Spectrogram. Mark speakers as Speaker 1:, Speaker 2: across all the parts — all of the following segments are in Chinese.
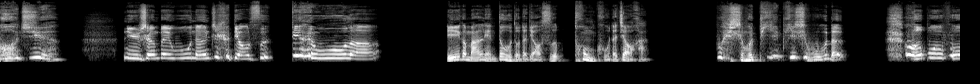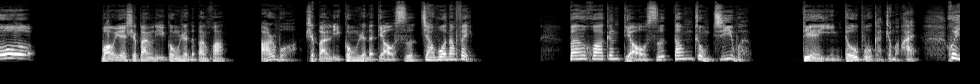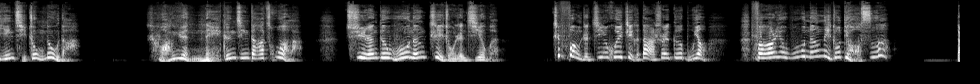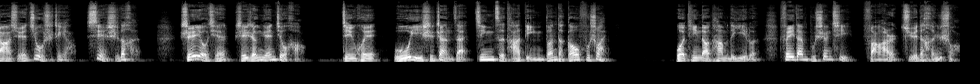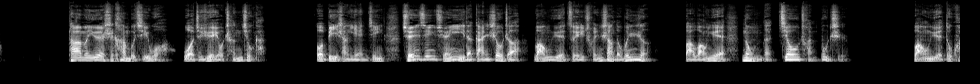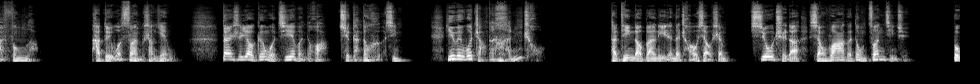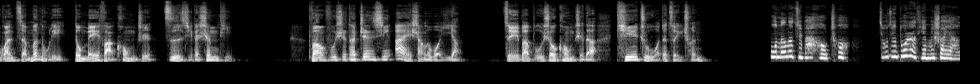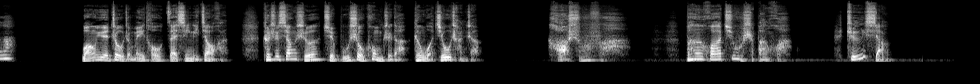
Speaker 1: 我去，女神被无能这个屌丝玷污了！一个满脸痘痘的屌丝痛苦的叫喊：“为什么偏偏是无能？我不服！”王月是班里公认的班花，而我是班里公认的屌丝加窝囊废。班花跟屌丝当众激吻，电影都不敢这么拍，会引起众怒的。这王月哪根筋搭错了？居然跟无能这种人接吻？这放着金辉这个大帅哥不要，反而要无能那种屌丝？大学就是这样，现实的很。谁有钱，谁人缘就好。金辉无疑是站在金字塔顶端的高富帅。我听到他们的议论，非但不生气，反而觉得很爽。他们越是看不起我，我就越有成就感。我闭上眼睛，全心全意的感受着王月嘴唇上的温热，把王月弄得娇喘不止。王月都快疯了，他对我算不上厌恶。但是要跟我接吻的话，却感到恶心，因为我长得很丑。他听到班里人的嘲笑声，羞耻的想挖个洞钻进去，不管怎么努力都没法控制自己的身体，仿佛是他真心爱上了我一样，嘴巴不受控制的贴住我的嘴唇。
Speaker 2: 无能的嘴巴好臭，究竟多少天没刷牙了？
Speaker 1: 王月皱着眉头在心里叫喊。可是香蛇却不受控制的跟我纠缠着，好舒服啊！班花就是班花，真香！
